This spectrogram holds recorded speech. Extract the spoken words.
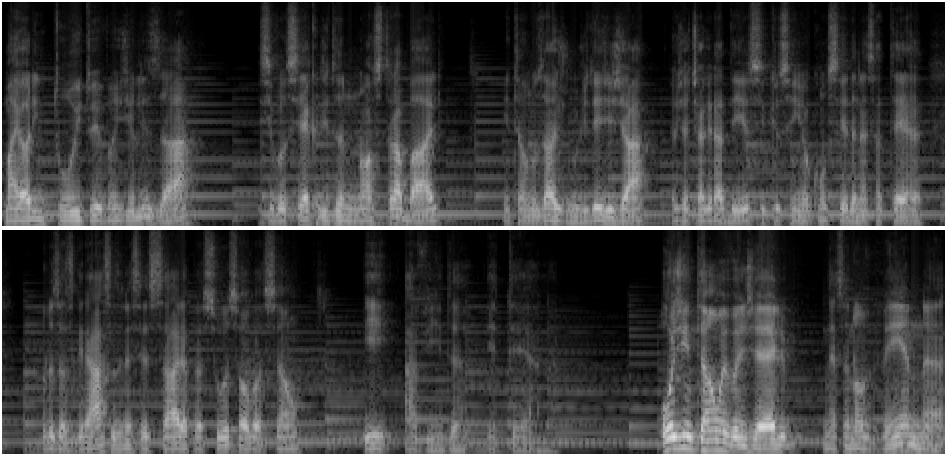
maior intuito, evangelizar. E se você acredita no nosso trabalho, então nos ajude. Desde já, eu já te agradeço que o Senhor conceda nessa terra todas as graças necessárias para a sua salvação e a vida eterna. Hoje, então, o Evangelho, nessa novena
